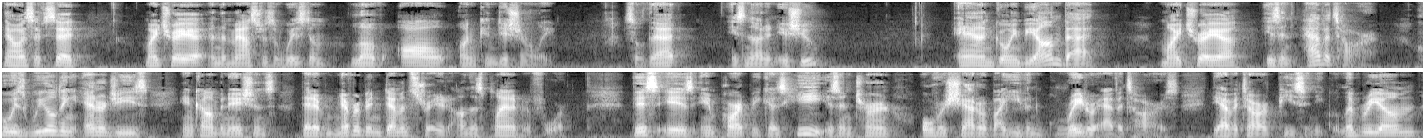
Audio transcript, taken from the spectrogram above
Now, as I've said, Maitreya and the Masters of Wisdom love all unconditionally. So that is not an issue. And going beyond that, Maitreya is an avatar who is wielding energies in combinations that have never been demonstrated on this planet before. This is in part because he is in turn overshadowed by even greater avatars the avatar of peace and equilibrium,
